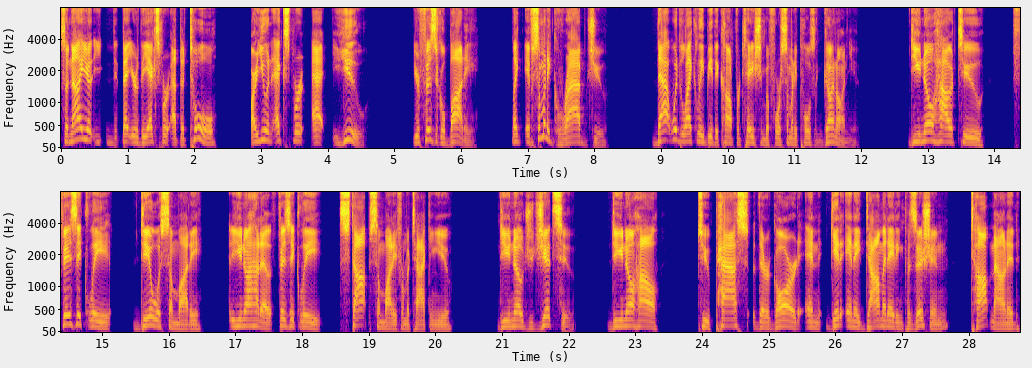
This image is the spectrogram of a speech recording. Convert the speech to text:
So now you're, that you're the expert at the tool, are you an expert at you, your physical body? Like if somebody grabbed you, that would likely be the confrontation before somebody pulls a gun on you. Do you know how to physically deal with somebody? Do you know how to physically stop somebody from attacking you? Do you know jujitsu? Do you know how to pass their guard and get in a dominating position, top mounted,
